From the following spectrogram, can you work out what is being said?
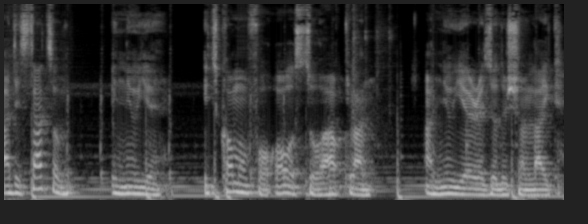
At the start of a new year, it's common for us to have plan a new year resolution like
